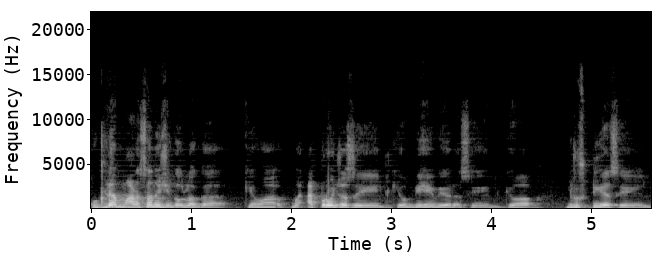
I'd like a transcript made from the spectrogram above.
कुठल्या माणसानं शिकवलं का? किंवा मग अप्रोच असेल किंवा बिहेवियर असेल किंवा दृष्टी असेल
